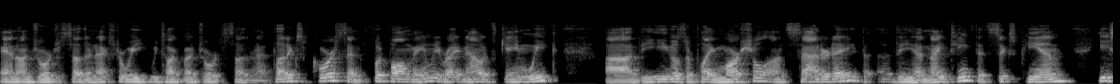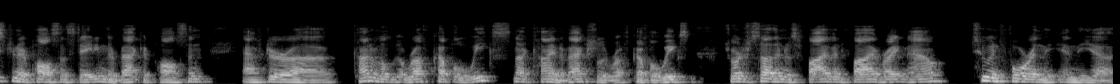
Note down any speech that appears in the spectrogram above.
And on Georgia Southern Extra, we, we talk about Georgia Southern athletics, of course, and football mainly. Right now, it's game week. Uh, the Eagles are playing Marshall on Saturday, the, the uh, 19th at 6 p.m. Eastern at Paulson Stadium. They're back at Paulson after uh, kind of a, a, rough couple of weeks. Not kind of, actually, rough couple of weeks. Georgia Southern is five and five right now, two and four in the in the uh,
